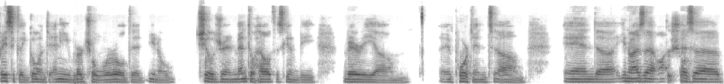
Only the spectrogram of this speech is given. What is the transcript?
basically go into any virtual world that you know children mental health is going to be very um important um and uh you know as a sure. as a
